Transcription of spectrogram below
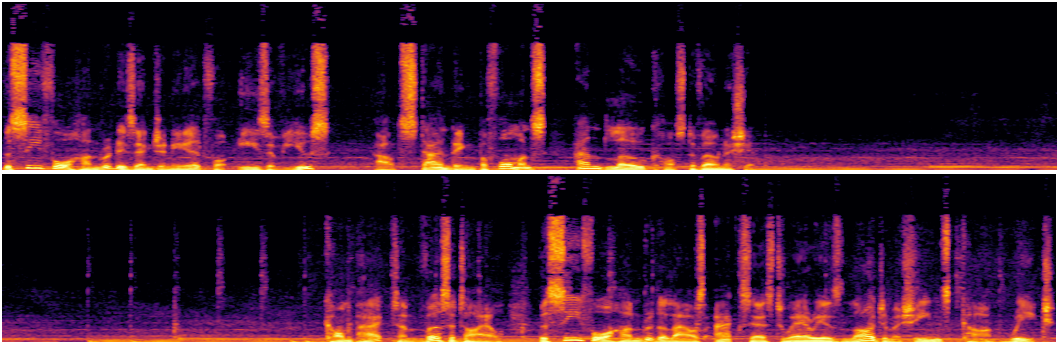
the C400 is engineered for ease of use, outstanding performance and low cost of ownership. Compact and versatile, the C400 allows access to areas larger machines can't reach.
